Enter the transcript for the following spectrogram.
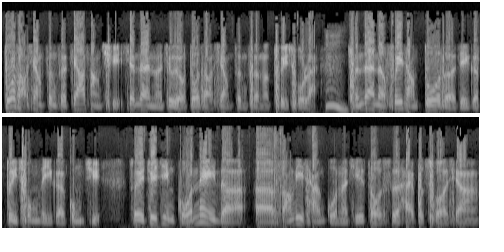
多少项政策加上去，现在呢就有多少项政策呢退出来。嗯，存在呢非常多的这个对冲的一个工具，所以最近国内的呃房地产股呢其实走势还不错，像。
